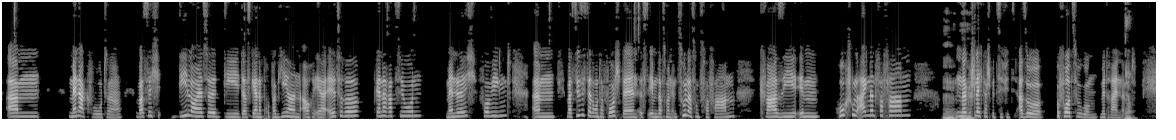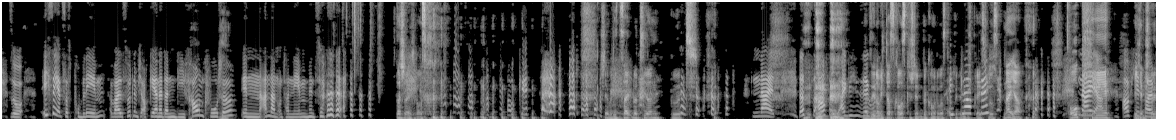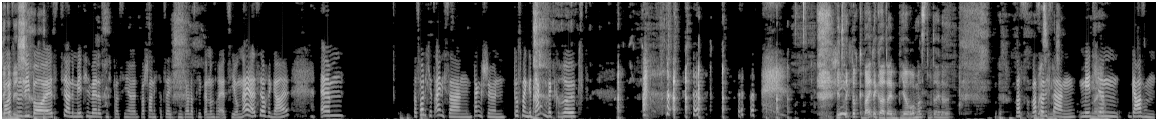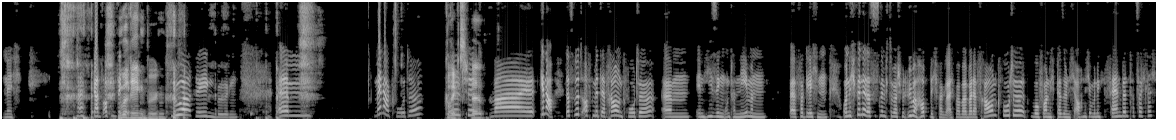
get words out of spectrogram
Ähm, Männerquote. Was sich die Leute, die das gerne propagieren, auch eher ältere Generation, männlich vorwiegend, ähm, was die sich darunter vorstellen, ist eben, dass man im Zulassungsverfahren quasi im hochschuleigenen Verfahren Mhm, eine mhm. Geschlechterspezifizierung, also Bevorzugung mit reinnimmt. Ja. So, ich sehe jetzt das Problem, weil es wird nämlich auch gerne dann die Frauenquote in anderen Unternehmen hinzu. Das schneide ich raus. okay. ich werde die Zeit notieren. Gut. Nice. Das ist auch eigentlich ein sehr Mal sehen, gut. ob ich das rausgeschnitten bekomme. Du warst gerade mit dem Gesprächsfluss. Naja. Okay. Naja, auf jeden Fall. Boys will be Boys. Tja, einem Mädchen wäre das nicht passiert. Wahrscheinlich tatsächlich nicht, aber das liegt an unserer Erziehung. Naja, ist ja auch egal. Ähm, was wollte ich jetzt eigentlich sagen? Dankeschön. Du hast meinen Gedanken weggerülpst. Wir trinken doch beide gerade ein Bier. Warum hast du deine. Was, was soll ich ich nicht. sagen? Mädchen gasen nicht. Ganz offensichtlich. Nur Regenbögen. Nur Regenbögen. ähm, Männerquote. Korrekt. Bullshit, Äh, weil, genau, das wird oft mit der Frauenquote ähm, in hiesigen Unternehmen äh, verglichen. Und ich finde, das ist nämlich zum Beispiel überhaupt nicht vergleichbar, weil bei der Frauenquote, wovon ich persönlich auch nicht unbedingt ein Fan bin tatsächlich,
